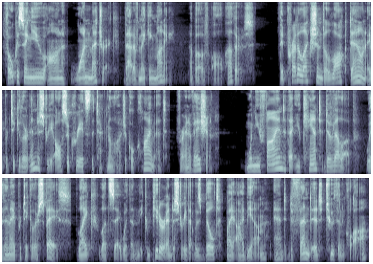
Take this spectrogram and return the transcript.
focusing you on one metric, that of making money, above all others. The predilection to lock down a particular industry also creates the technological climate for innovation. When you find that you can't develop within a particular space, like, let's say, within the computer industry that was built by IBM and defended tooth and claw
